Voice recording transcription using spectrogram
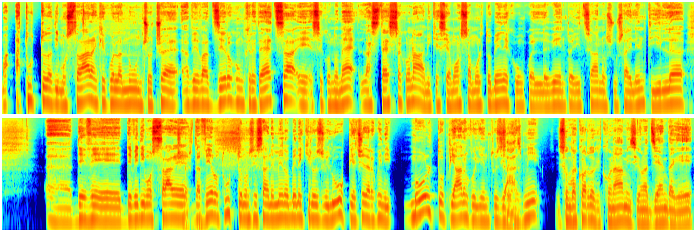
ma ha tutto da dimostrare anche quell'annuncio, cioè aveva zero concretezza e secondo me la stessa Konami che si è mossa molto bene con quell'evento a inizio anno su Silent Hill. Uh, deve, deve, dimostrare certo. davvero tutto, non si sa nemmeno bene chi lo sviluppi, eccetera. Quindi molto piano con gli entusiasmi. Sono d'accordo che Konami sia un'azienda che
